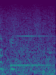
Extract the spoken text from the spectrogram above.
Would be...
